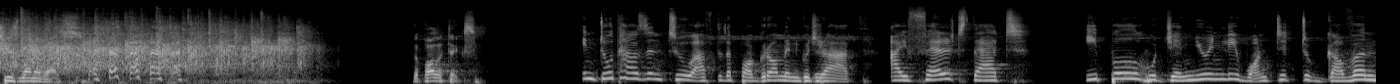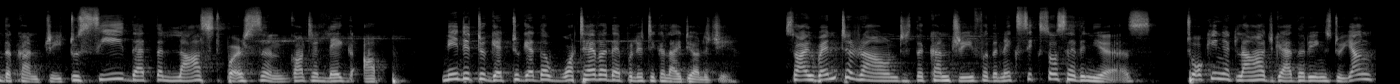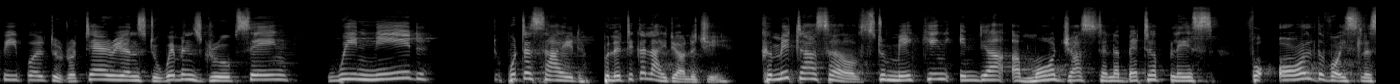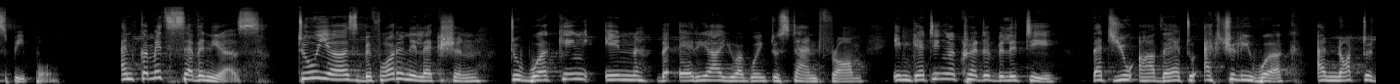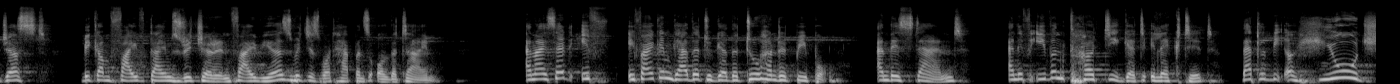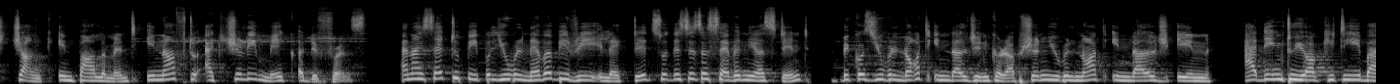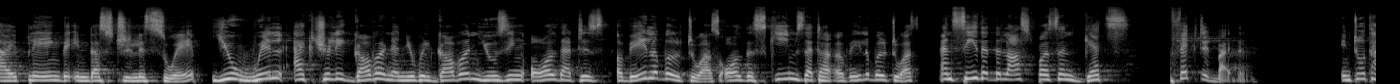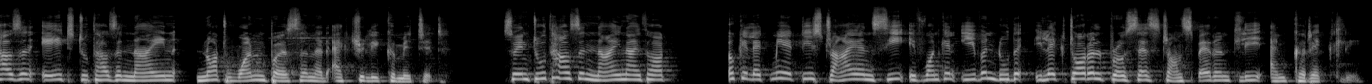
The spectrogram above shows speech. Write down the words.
She's one of us. the politics. In 2002, after the pogrom in Gujarat, I felt that people who genuinely wanted to govern the country, to see that the last person got a leg up, needed to get together, whatever their political ideology. So I went around the country for the next six or seven years, talking at large gatherings to young people, to Rotarians, to women's groups, saying, we need to put aside political ideology, commit ourselves to making India a more just and a better place for all the voiceless people, and commit seven years, two years before an election, to working in the area you are going to stand from, in getting a credibility that you are there to actually work and not to just become five times richer in five years, which is what happens all the time. And I said, if, if I can gather together 200 people and they stand, and if even 30 get elected, that will be a huge chunk in parliament, enough to actually make a difference. And I said to people, you will never be re elected. So this is a seven year stint because you will not indulge in corruption. You will not indulge in adding to your kitty by playing the industrialist way. You will actually govern and you will govern using all that is available to us, all the schemes that are available to us, and see that the last person gets affected by them. In 2008, 2009, not one person had actually committed. So in 2009, I thought, okay, let me at least try and see if one can even do the electoral process transparently and correctly.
